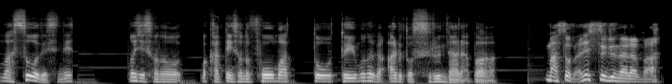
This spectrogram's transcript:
まあそうですねもしその、まあ、勝手にそのフォーマットというものがあるとするならばまあそうだね、するならば。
